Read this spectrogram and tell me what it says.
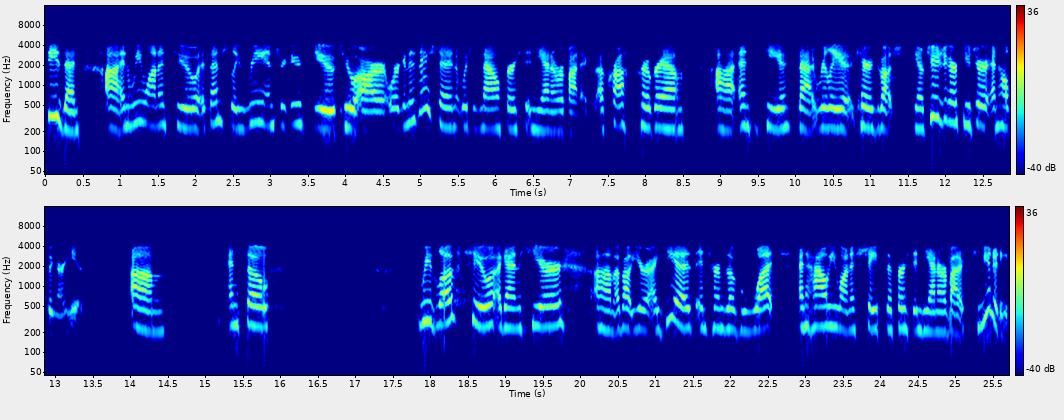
season, uh, and we wanted to essentially reintroduce you to our organization, which is now First Indiana Robotics, a cross-program uh, entity that really cares about you know changing our future and helping our youth. Um, and so we'd love to again hear um, about your ideas in terms of what and how you want to shape the first Indiana robotics community.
